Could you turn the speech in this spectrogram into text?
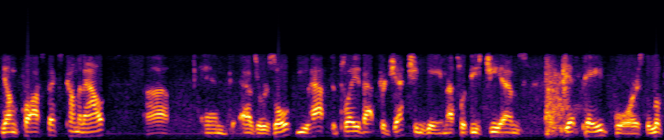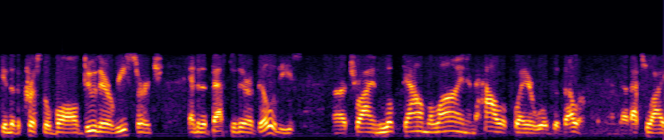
young prospects coming out. Uh, and as a result, you have to play that projection game. That's what these GMs get paid for, is to look into the crystal ball, do their research, and to the best of their abilities, uh, try and look down the line and how a player will develop. And uh, that's why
